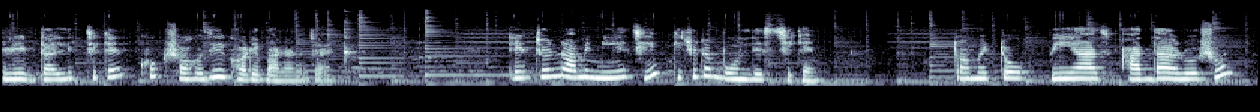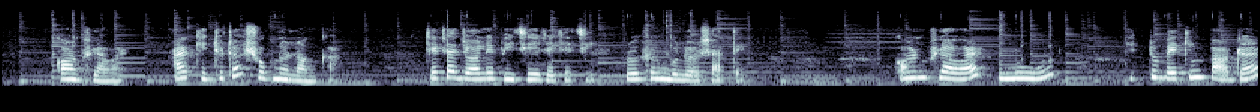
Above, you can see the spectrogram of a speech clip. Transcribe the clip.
রেড গার্লিক চিকেন খুব সহজেই ঘরে বানানো যায়। এর জন্য আমি নিয়েছি কিছুটা বোনলেস চিকেন। টমেটো, পেঁয়াজ, আদা, রসুন, কর্নফ্লাওয়ার আর কিছুটা শুকনো লঙ্কা, যেটা জলে ভিজিয়ে রেখেছি রসুনগুলোর সাথে। কর্নফ্লাওয়ার, নুন, একটু baking powder,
